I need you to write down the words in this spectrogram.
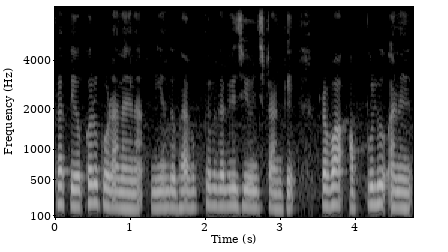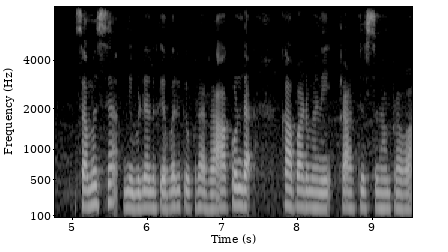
ప్రతి ఒక్కరు కూడా నైనా నీ అందు భయభక్తులు కలిగి జీవించడానికి ప్రభా అప్పులు అనే సమస్య నీ బిడ్డలకు ఎవరికి కూడా రాకుండా కాపాడమని ప్రార్థిస్తున్నాం ప్రభా.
